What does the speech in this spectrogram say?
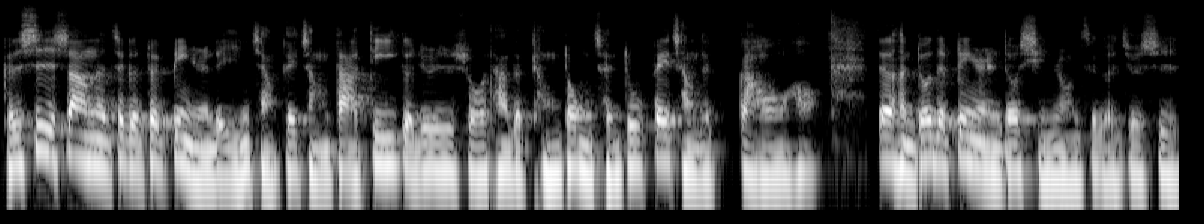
可是事实上呢，这个对病人的影响非常大。第一个就是说，它的疼痛程度非常的高哈。这很多的病人都形容这个就是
